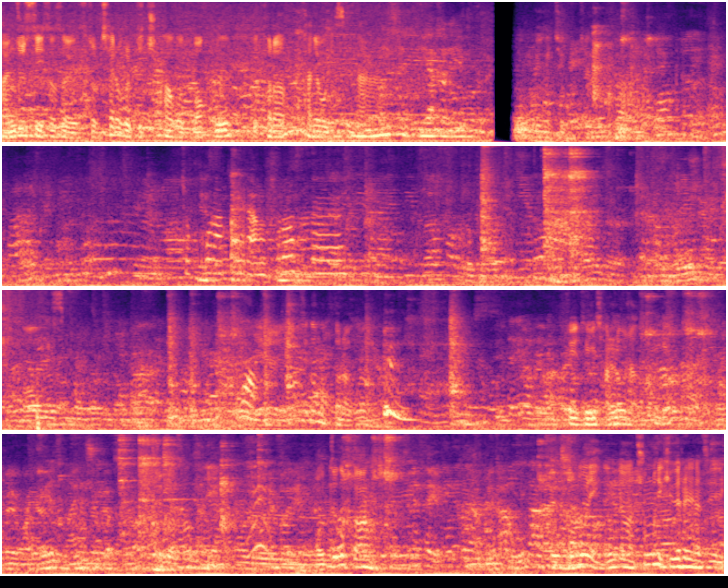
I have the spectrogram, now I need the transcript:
안 줄 수 있어서 여기서 좀 체력을 비축하고 먹고 또 돌아 다녀오겠습니다. 추러스. 먹어보겠습니다. 우와. 찍어 먹더라고요. 되게, 되게 잘? 찍어서? 어 뜨겁다. 충분히 굉장히 충분히 기다려야지.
